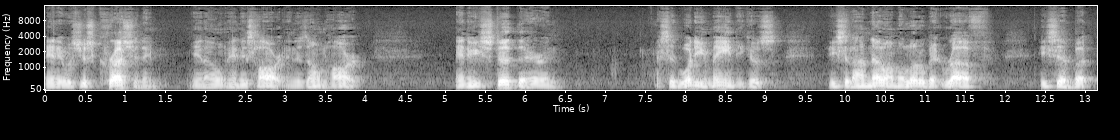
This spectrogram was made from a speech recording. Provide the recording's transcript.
And it was just crushing him, you know, in his heart, in his own heart. And he stood there and I said, What do you mean? He goes, He said, I know I'm a little bit rough. He said, But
